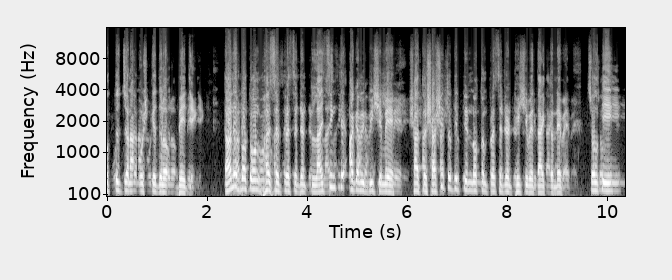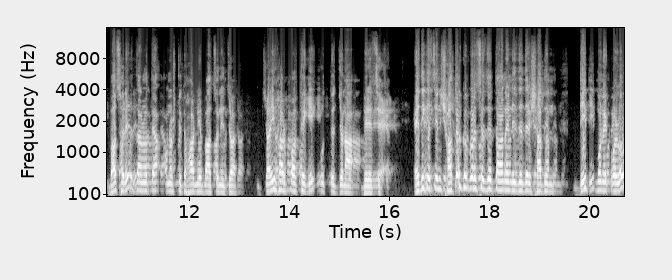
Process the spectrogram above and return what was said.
উত্তেজনা উস্কে দিল বেজিং তাহলে বর্তমান ভাইস প্রেসিডেন্ট লাইসিংতে আগামী বিশে মে স্বায়ত্তশাসিত দ্বীপটির নতুন প্রেসিডেন্ট হিসেবে দায়িত্ব নেবে। চলতি বছরের জানুয়ারিতে অনুষ্ঠিত হওয়া নির্বাচনী জয় জয়ী হওয়ার পর থেকে উত্তেজনা বেড়েছে। এদিকে চীন সতর্ক করেছে যে তাহলে নিজেদের স্বাধীন দ্বীপ মনে করলেও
